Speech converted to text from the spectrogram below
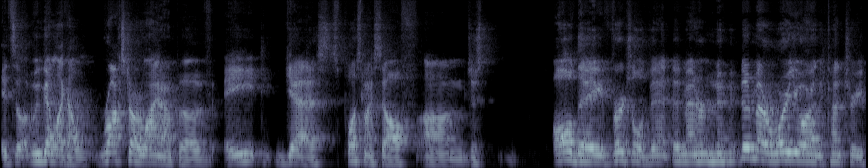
it's a, we've got like a rock star lineup of eight guests plus myself. Um, just all day virtual event. Doesn't matter doesn't matter where you are in the country.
